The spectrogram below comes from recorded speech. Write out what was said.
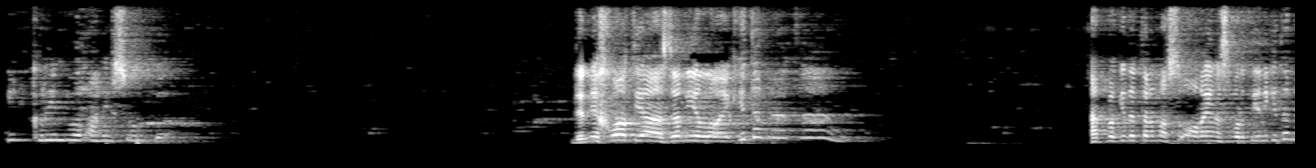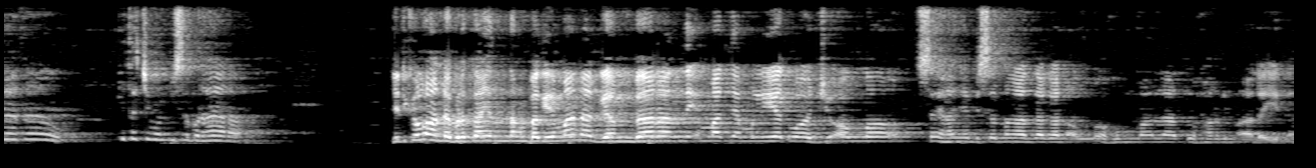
Ini kerinduan ahli surga. Dan ikhwati azani Allah kita nggak tahu. Apa kita termasuk orang yang seperti ini? Kita nggak tahu. Kita cuma bisa berharap. Jadi kalau anda bertanya tentang bagaimana gambaran nikmatnya melihat wajah Allah, saya hanya bisa mengatakan Allahumma la tuharim alaina.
